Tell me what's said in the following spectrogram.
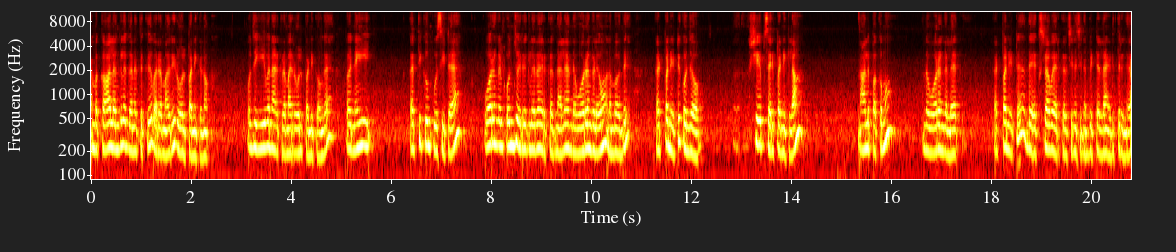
நம்ம காலங்கில் கணத்துக்கு கனத்துக்கு வர மாதிரி ரோல் பண்ணிக்கணும். கொஞ்சம் ஈவனாக இருக்கிற மாதிரி ரோல் பண்ணிக்கோங்க. இப்போ நெய் கத்திக்கும் பூசிட்டேன். ஓரங்கள் கொஞ்சம் ரெகுலராக இருக்கிறதுனால அந்த ஓரங்களையும் நம்ம வந்து கட் பண்ணிவிட்டு கொஞ்சம் ஷேப் சரி பண்ணிக்கலாம். நாலு பக்கமும் அந்த ஓரங்களை கட் பண்ணிவிட்டு அந்த எக்ஸ்ட்ராவாக இருக்கிற சின்ன சின்ன பிட்டெல்லாம் எடுத்துருங்க.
